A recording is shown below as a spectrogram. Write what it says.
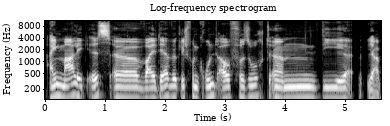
einmalig ist, äh, weil der wirklich von Grund auf versucht, ähm, die, ja,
